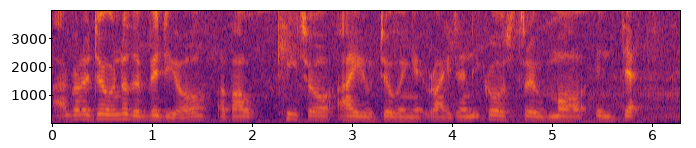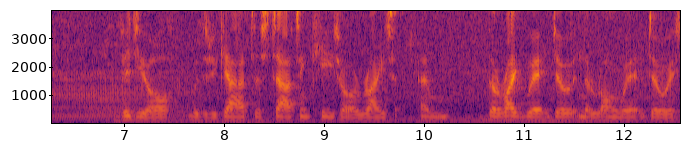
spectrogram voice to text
I'm going to do another video about keto, are you doing it right? And it goes through more in-depth video with regard to starting keto right and the right way to do it and the wrong way to do it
